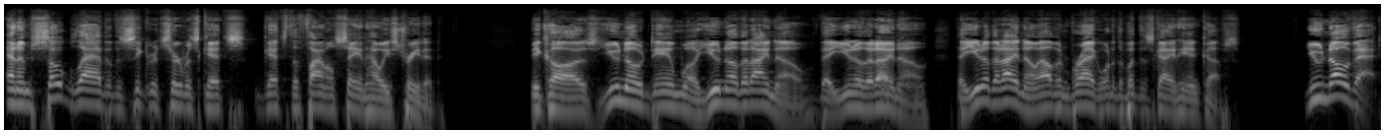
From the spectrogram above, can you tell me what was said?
And I'm so glad that the Secret Service gets gets the final say in how he's treated. Because you know damn well, you know that I know, that you know that I know, that you know that I know Alvin Bragg wanted to put this guy in handcuffs. You know that.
